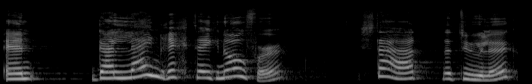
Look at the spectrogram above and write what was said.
En daar lijnrecht tegenover staat natuurlijk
